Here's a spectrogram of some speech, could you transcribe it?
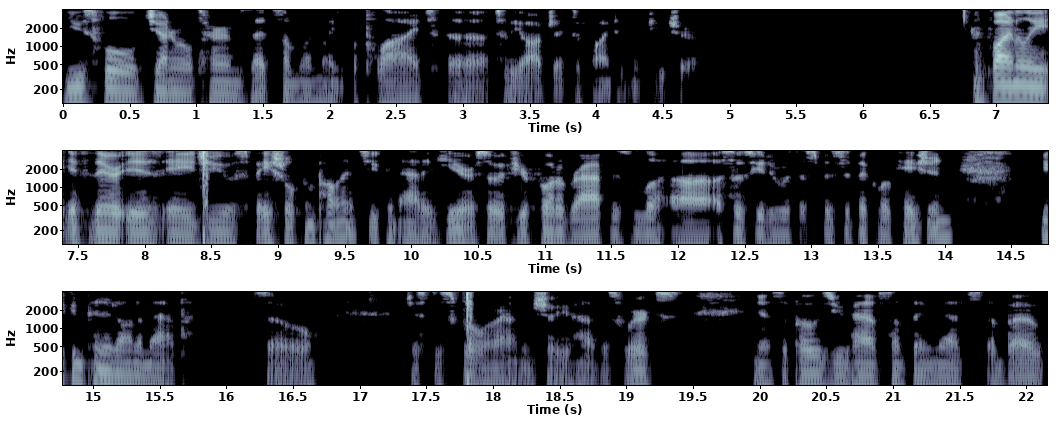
useful general terms that someone might apply to the to the object to find in the future. And finally, if there is a geospatial component, you can add it here. So if your photograph is uh, associated with a specific location, you can pin it on a map. So just to scroll around and show you how this works, you know, suppose you have something that's about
